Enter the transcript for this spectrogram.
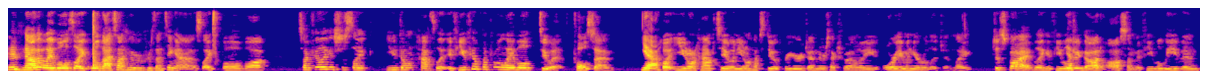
Mhm. Now that label is like, well, that's not who we're presenting as, like blah blah blah. So I feel like it's just like you don't have to. If you feel comfortable label, do it full send. yeah. but you don't have to, and you don't have to do it for your gender, sexuality, or even your religion. Like, just vibe. Like, if you believe Yeah. in God, awesome. If you believe in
